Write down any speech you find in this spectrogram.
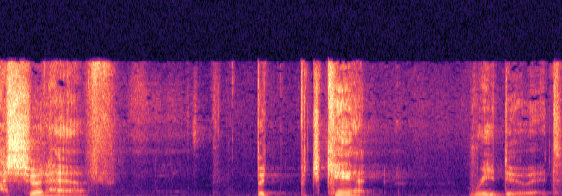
I should have, but, but you can't redo it.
